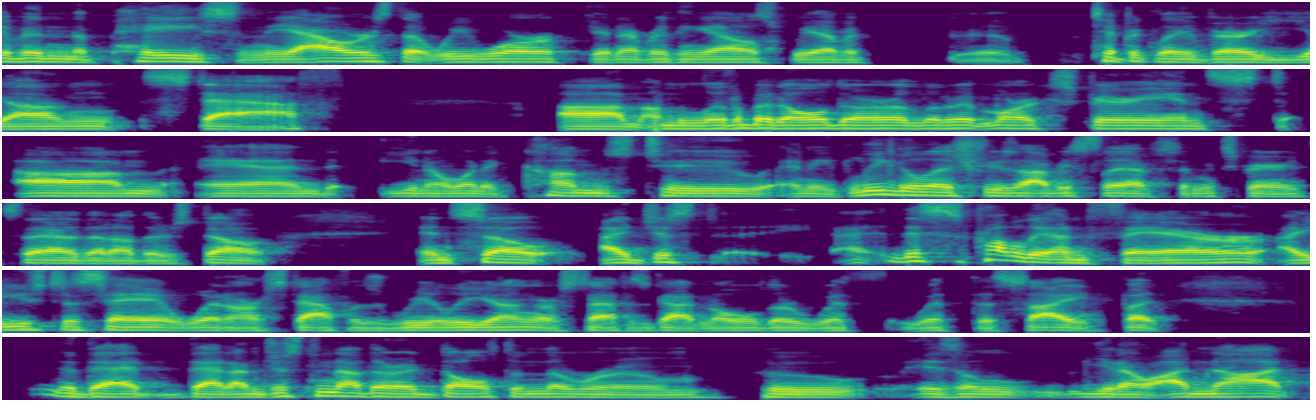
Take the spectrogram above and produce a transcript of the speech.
given the pace and the hours that we work and everything else. We have a uh, typically a very young staff. Um, I'm a little bit older, a little bit more experienced, um, and you know, when it comes to any legal issues, obviously I have some experience there that others don't. And so I just I- this is probably unfair. I used to say when our staff was really young. Our staff has gotten older with with the site, but that that I'm just another adult in the room who is a you know I'm not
